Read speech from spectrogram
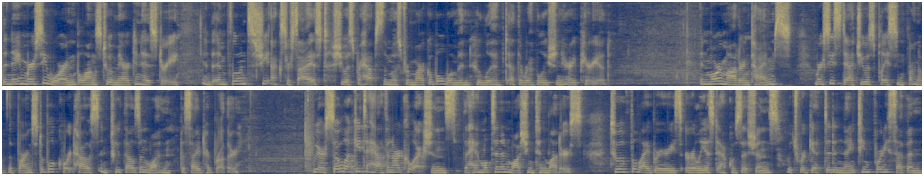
the name Mercy Warren belongs to American history. In the influence she exercised, she was perhaps the most remarkable woman who lived at the Revolutionary period. In more modern times, Mercy's statue was placed in front of the Barnstable Courthouse in 2001 beside her brother. We are so lucky to have in our collections the Hamilton and Washington letters, two of the library's earliest acquisitions, which were gifted in 1947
